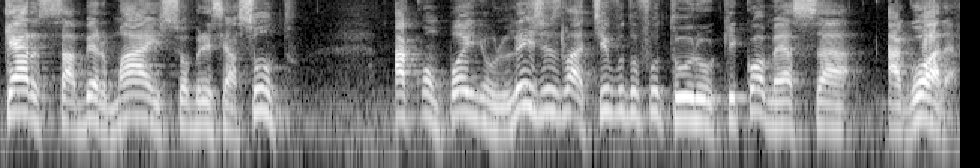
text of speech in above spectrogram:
Quer saber mais sobre esse assunto? Acompanhe o Legislativo do Futuro que começa agora.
